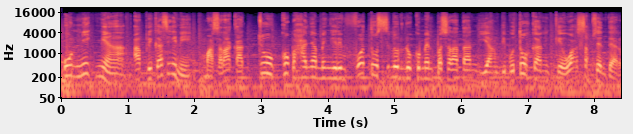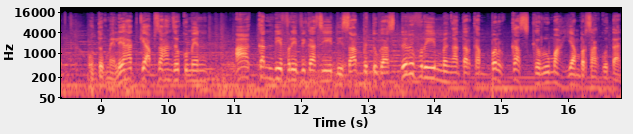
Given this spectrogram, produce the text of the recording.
Uniknya, aplikasi ini masyarakat cukup hanya mengirim foto seluruh dokumen persyaratan yang dibutuhkan ke WhatsApp Center untuk melihat keabsahan dokumen akan diverifikasi di saat petugas delivery mengantarkan berkas ke rumah yang bersangkutan.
